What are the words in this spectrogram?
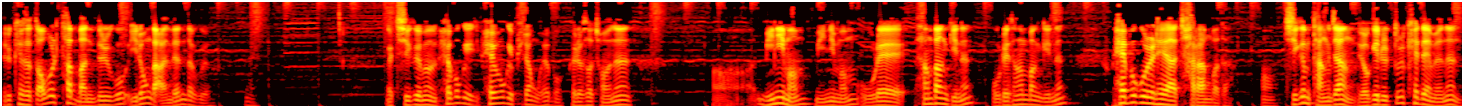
이렇게 해서 double top 만들고 이런 거 안 된다고요. 네. 그러니까 지금은 회복이 회복이 필요한 거 회복. 그래서 저는 어, minimum minimum 올해 상반기는 올해 상반기는 회복을 해야 잘한 거다. 어, 지금 당장 여기를 뚫게 되면은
